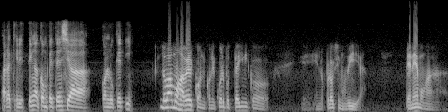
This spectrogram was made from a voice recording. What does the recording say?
Para que tenga competencia con Luchetti. Lo vamos a ver con, con el cuerpo técnico en los próximos días. Tenemos a,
